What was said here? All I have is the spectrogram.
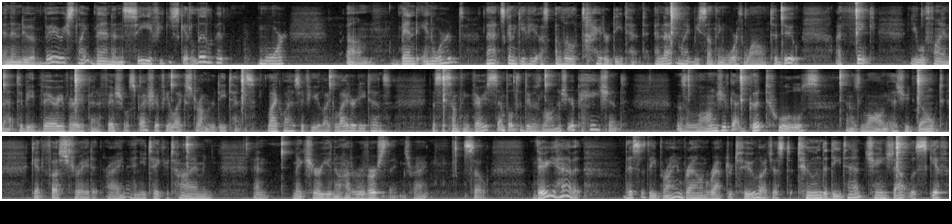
and then do a very slight bend and see if you just get a little bit more um, bend inward. That's going to give you a, a little tighter detent, and that might be something worthwhile to do. I think you will find that to be very, very beneficial, especially if you like stronger detents. Likewise, if you like lighter detents, this is something very simple to do as long as you're patient, as long as you've got good tools, and as long as you don't get frustrated, right? And you take your time and, and make sure you know how to reverse things, right? So there you have it. This is the Brian Brown Raptor 2. I just tuned the detent, changed out with Skiff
